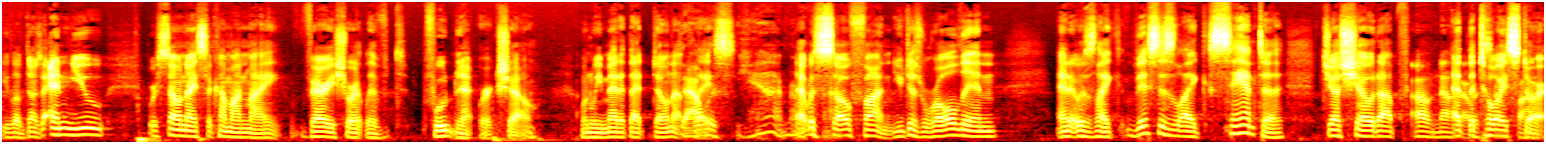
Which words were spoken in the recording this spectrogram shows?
you love donuts, and you were so nice to come on my very short-lived Food Network show when we met at that donut that place. was yeah. I remember That was so fun. You just rolled in, and it was like this is like Santa just showed up Oh, no, at the was so toy store.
